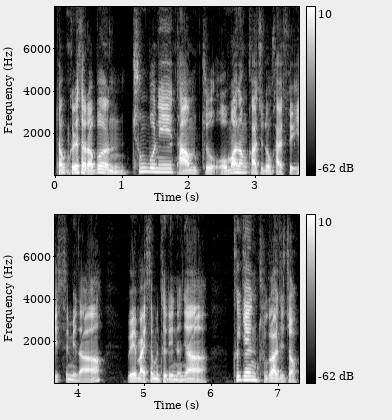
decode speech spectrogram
전 그래서 여러분 충분히 다음 주 5만 원까지도 갈 수 있습니다. 왜 말씀을 드리느냐? 크게는 두 가지죠.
